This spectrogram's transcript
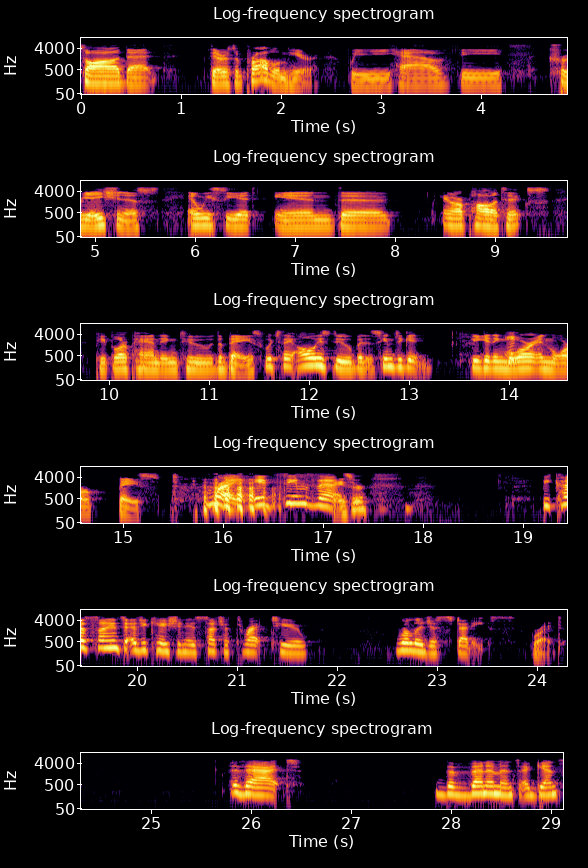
saw that there's a problem here. We have the creationists, and we see it in the in our politics. People are panding to the base, which they always do, but it seems to get be getting more and more base. right. It seems that Baser. because science education is such a threat to religious studies, Right. that the venomance against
